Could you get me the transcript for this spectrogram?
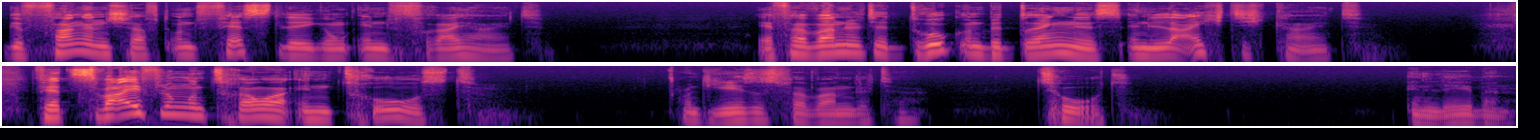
Gefangenschaft und Festlegung in Freiheit. Er verwandelte Druck und Bedrängnis in Leichtigkeit, Verzweiflung und Trauer in Trost. Und Jesus verwandelte Tod in Leben.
